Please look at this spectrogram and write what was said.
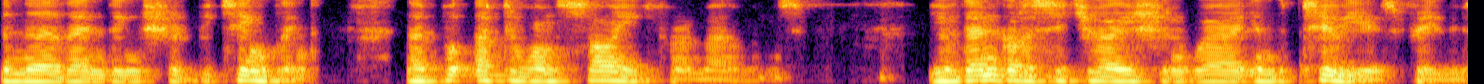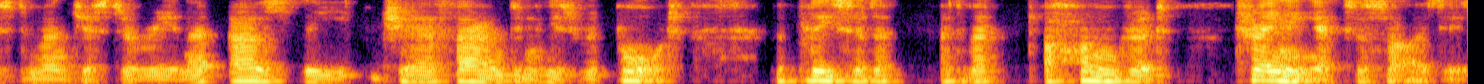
the nerve endings should be tingling now put that to one side for a moment you've then got a situation where in the two years previous to manchester arena as the chair found in his report the police had, had about 100 training exercises,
